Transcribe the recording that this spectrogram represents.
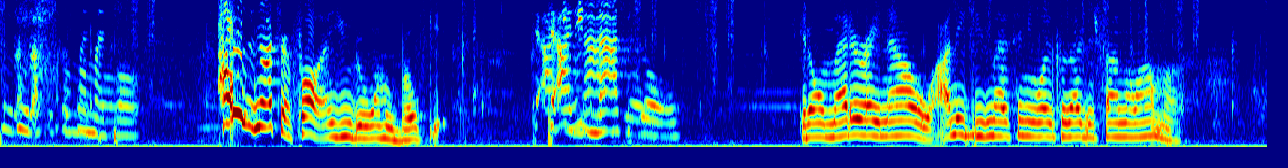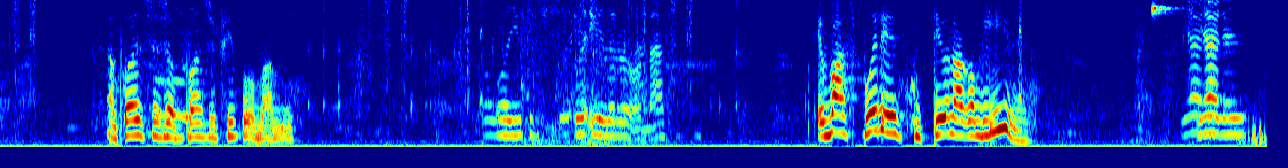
Dude, Dude that's not my fault. How is it not your fault and you the one who broke it? I, I need mats though. It don't matter right now. I need these mats anyway because I just found a llama. And plus, there's a bunch of people about me. Well, you could split your literal mats. If I split it, it's still not gonna be even. Yeah, yeah it is.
